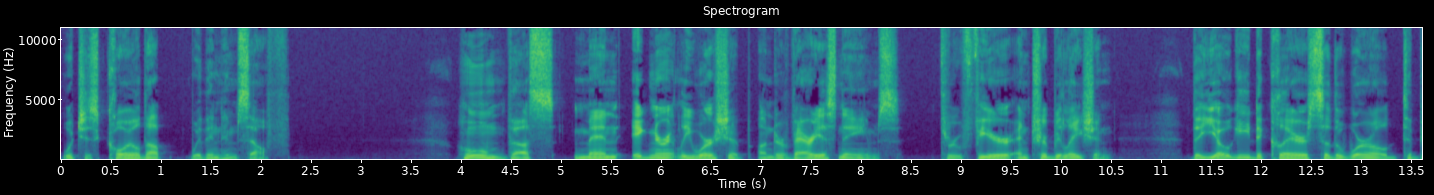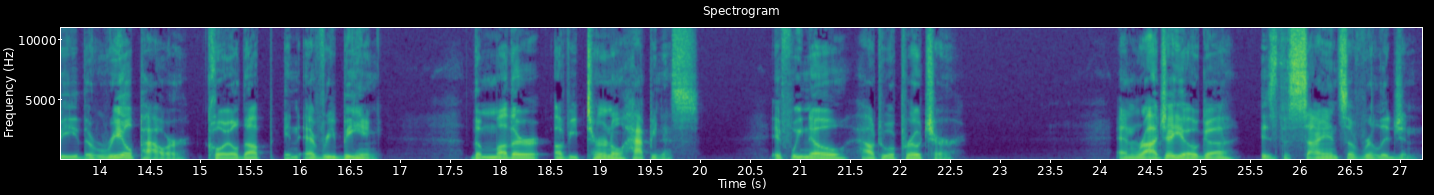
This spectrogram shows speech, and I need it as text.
which is coiled up within himself. Whom thus men ignorantly worship under various names through fear and tribulation, the yogi declares to the world to be the real power coiled up in every being, the mother of eternal happiness, if we know how to approach her. And Raja Yoga is the science of religion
